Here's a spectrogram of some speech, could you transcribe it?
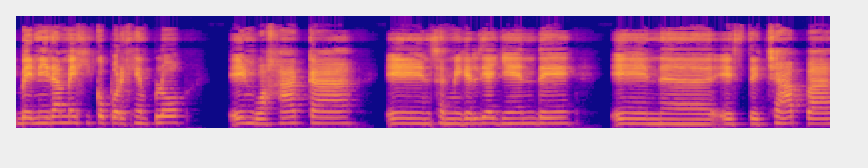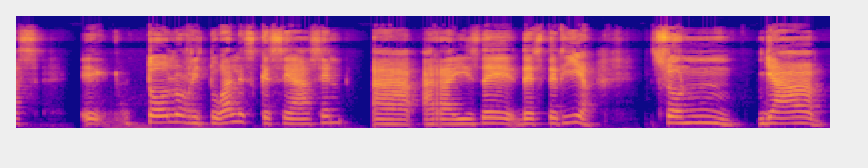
venir a México, por ejemplo, en Oaxaca, en San Miguel de Allende, en eh, este Chiapas, todos los rituales que se hacen a, a raíz de, de este día son ya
